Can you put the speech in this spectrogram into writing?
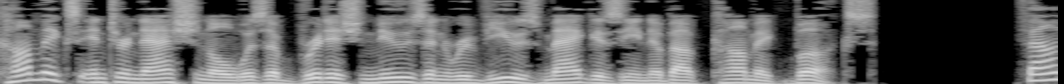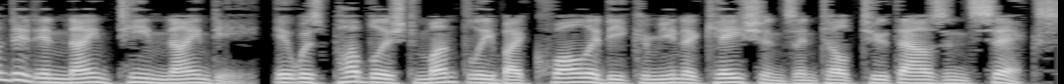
Comics International was a British news and reviews magazine about comic books. Founded in 1990, it was published monthly by Quality Communications until 2006.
